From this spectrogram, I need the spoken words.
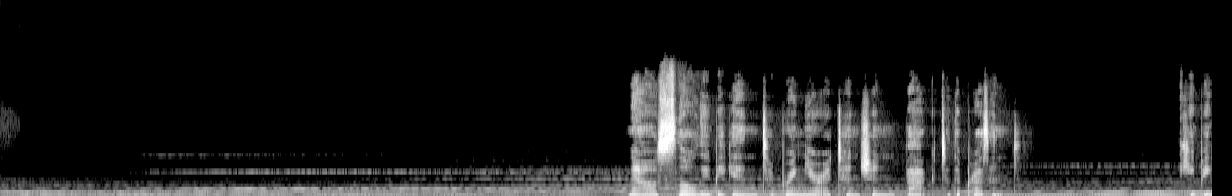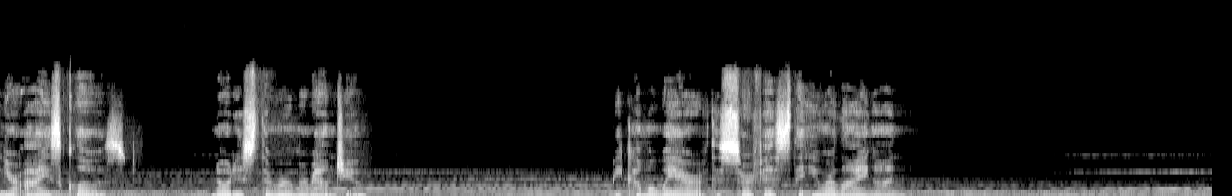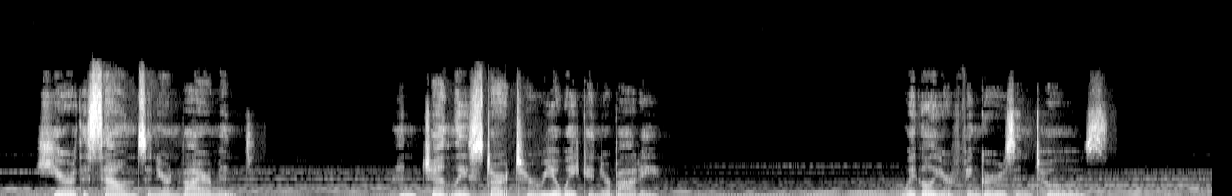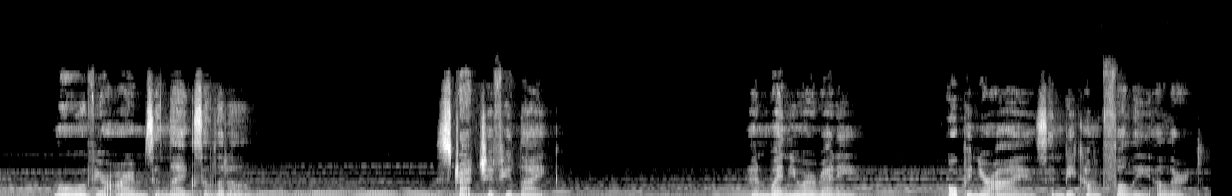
Now, slowly begin to bring your attention back to the present. Keeping your eyes closed, notice the room around you. Become aware of the surface that you are lying on. Hear the sounds in your environment and gently start to reawaken your body. Wiggle your fingers and toes. Move your arms and legs a little. Stretch if you'd like. And when you are ready, open your eyes and become fully alert.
